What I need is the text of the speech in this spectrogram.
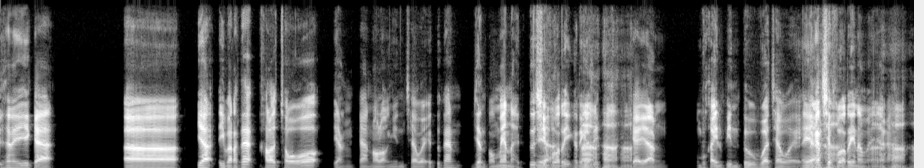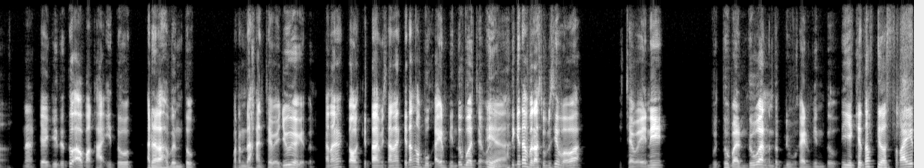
misalnya jadi kayak eh ya ibaratnya kalau cowok yang kayak nolongin cewek itu kan gentleman nah itu Iya. chivalry ngerti gak sih? Ah, ah, ah. Kayak yang membukain pintu buat cewek. itu Iya, kan ha. chivalry namanya kan. Ah, ah, ah. Nah, kayak gitu tuh apakah itu adalah bentuk merendahkan cewek juga gitu? Karena kalau kita misalnya kita ngebukain pintu buat cewek, Iya. nanti kita berasumsi bahwa cewek ini butuh bantuan untuk dibukain pintu. Iya kita feels right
